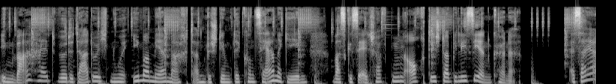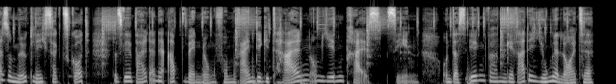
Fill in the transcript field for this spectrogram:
In Wahrheit würde dadurch nur immer mehr Macht an bestimmte Konzerne gehen, was Gesellschaften auch destabilisieren könne. Es sei also möglich, sagt Scott, dass wir bald eine Abwendung vom rein digitalen um jeden Preis sehen und dass irgendwann gerade junge Leute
